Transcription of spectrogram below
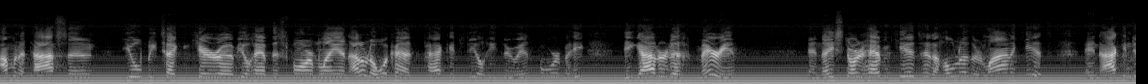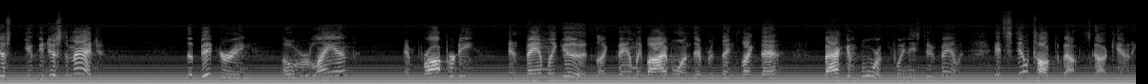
I'm going to die soon. You'll be taken care of. You'll have this farmland. I don't know what kind of package deal he threw in for her, but he he got her to marry him, and they started having kids. Had a whole other line of kids, and I can just you can just imagine the bickering over land and property and family goods, like family Bible and different things like that, back and forth between these two families. It's still talked about in Scott County.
